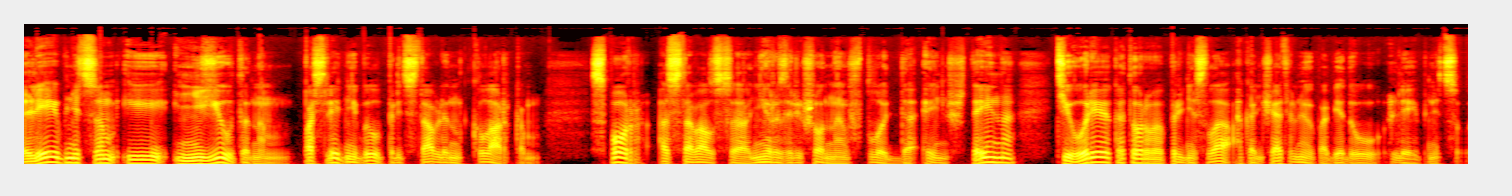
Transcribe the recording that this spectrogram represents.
Лейбницем и Ньютоном. Последний был представлен Кларком. Спор оставался неразрешенным вплоть до Эйнштейна, теория которого принесла окончательную победу Лейбницу.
